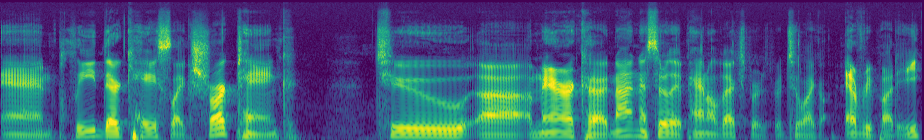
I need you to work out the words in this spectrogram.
and plead their case like Shark Tank to uh, America, not necessarily a panel of experts, but to like everybody,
